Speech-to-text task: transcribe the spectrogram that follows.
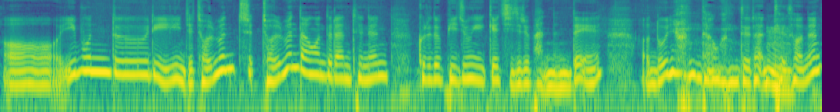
어 이분들이 이제 젊은 젊은 당원들한테는 그래도 비중 있게 지지를 받는데 어, 노년 당원들한테서는 음.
